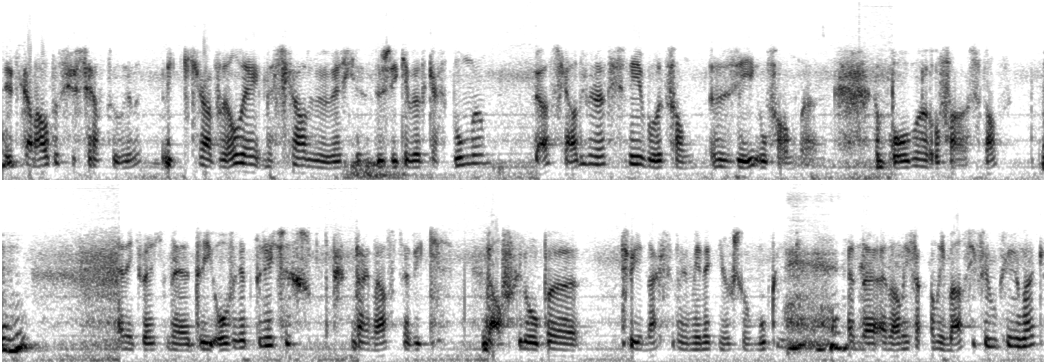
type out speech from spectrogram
Het kan altijd gestraft worden. Ik ga vooral eigenlijk met schaduwen werken. Dus ik heb uit karton dan ja, schaduwen uitgesneden, bijvoorbeeld van een zee of van eh, een bomen of van een stad. En ik werk met drie overheadprojectors. Daarnaast heb ik de afgelopen twee nachten, daarmee dat ik nu ook zo moe een, eh, een anima- animatiefilmpje gemaakt.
